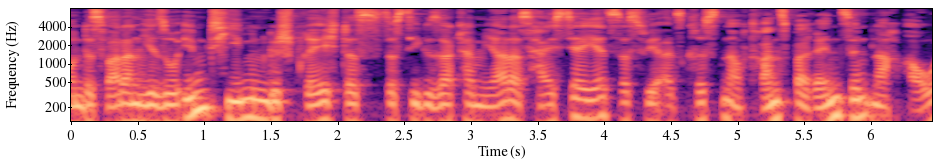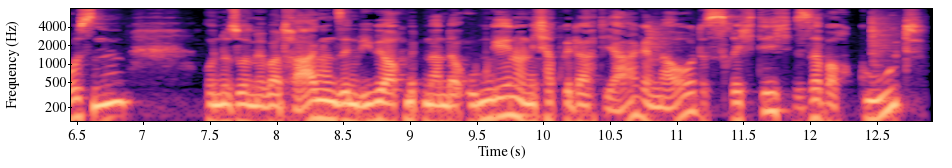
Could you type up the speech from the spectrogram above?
Und das war dann hier so im Team ein Gespräch, dass, dass die gesagt haben, ja, das heißt ja jetzt, dass wir als Christen auch transparent sind nach außen und so im übertragenen Sinn, wie wir auch miteinander umgehen. Und ich habe gedacht, ja, genau, das ist richtig. Es ist aber auch gut,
